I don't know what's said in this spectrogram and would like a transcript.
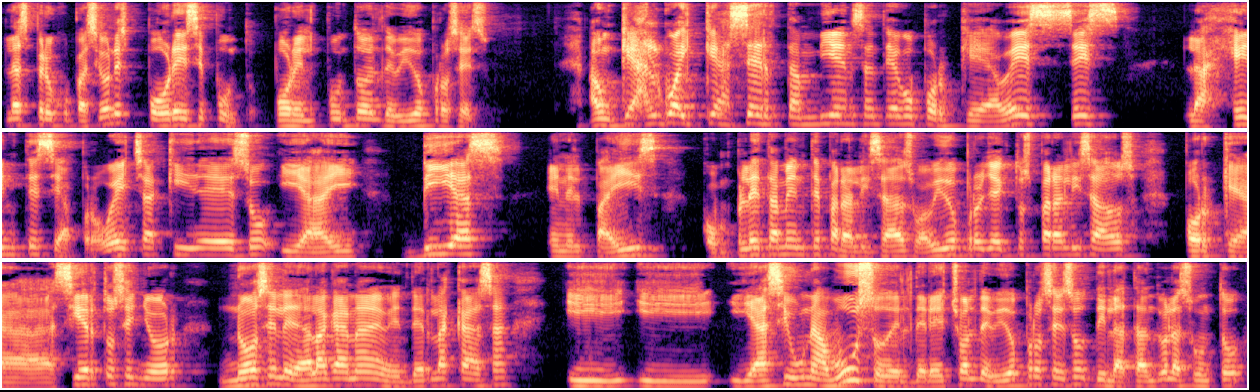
las preocupaciones por ese punto, por el punto del debido proceso. Aunque algo hay que hacer también, Santiago, porque a veces la gente se aprovecha aquí de eso y hay vías en el país completamente paralizadas o ha habido proyectos paralizados porque a cierto señor no se le da la gana de vender la casa y, hace un abuso del derecho al debido proceso, dilatando el asunto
